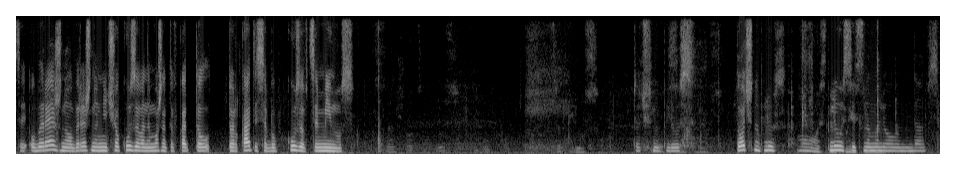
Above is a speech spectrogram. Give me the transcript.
Це обережно, обережно нічого кузова не можна торкатися, бо кузов це мінус. Це що, це плюс? Точно плюс. Точно плюс. Ось Плюсик намальовано, да, все.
